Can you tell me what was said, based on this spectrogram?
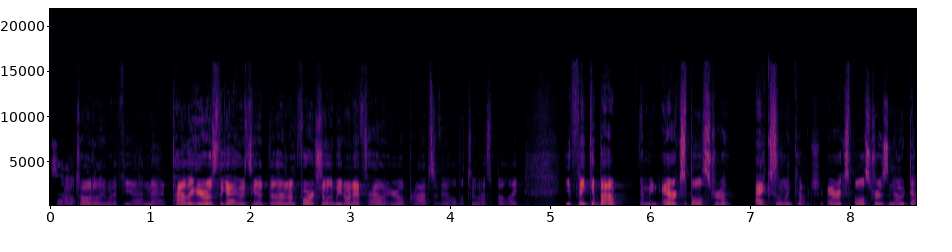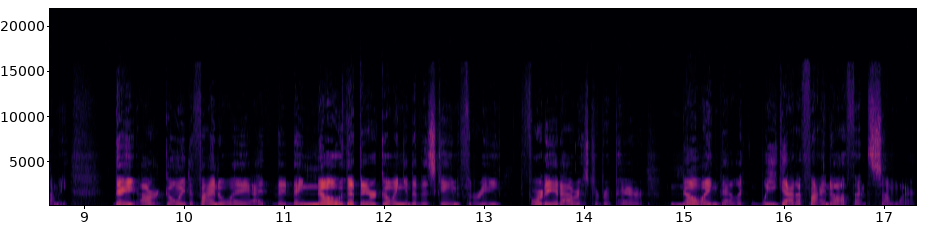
So. I'm totally with you on that. Tyler Herro's the guy who's and unfortunately we don't have Tyler Herro props available to us. But like you think about, I mean, Erik Spoelstra, excellent coach. Erik Spoelstra is no dummy. They are going to find a way. I, they, they know that they are going into this game three 48 hours to prepare, knowing that like we got to find offense somewhere.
